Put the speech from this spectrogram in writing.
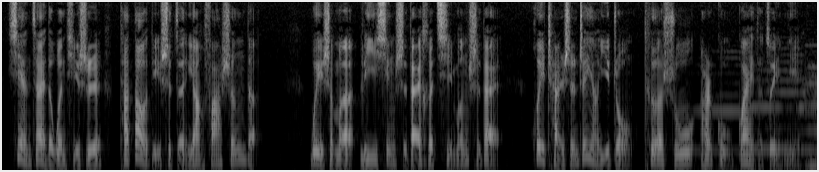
现在的问题是，它到底是怎样发生的？为什么理性时代和启蒙时代会产生这样一种特殊而古怪的罪孽？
